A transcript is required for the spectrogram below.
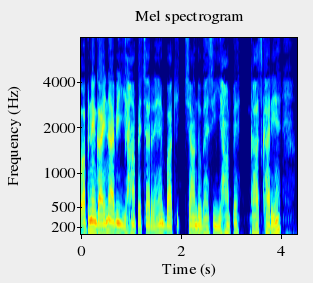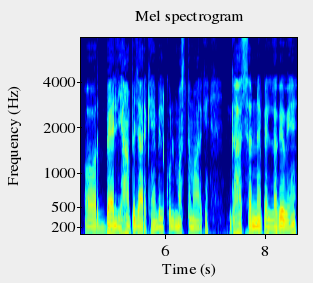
अपने गाय ना अभी यहाँ पे चल रहे हैं बाकी चांदू भैंसी यहाँ पे घास खा रही हैं और बैल यहाँ पे जा रखे हैं बिल्कुल मस्त मार के घास चरने पे लगे हुए हैं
